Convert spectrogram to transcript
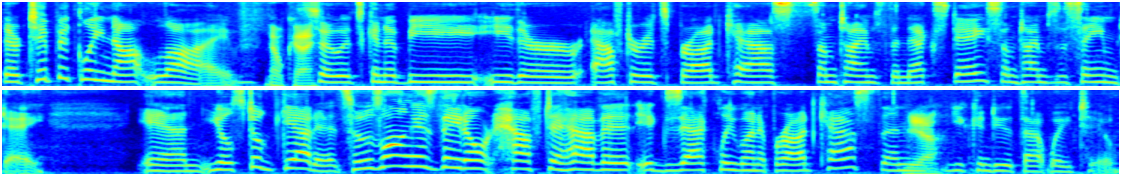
They're typically not live. Okay. So it's going to be either after it's broadcast, sometimes the next day, sometimes the same day. And you'll still get it. So as long as they don't have to have it exactly when it broadcasts, then Yeah. you can do it that way too.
